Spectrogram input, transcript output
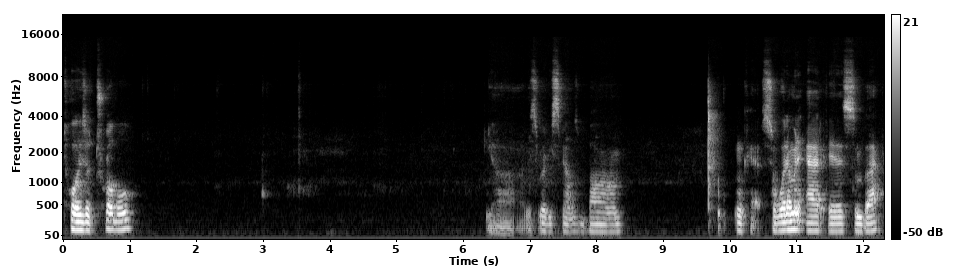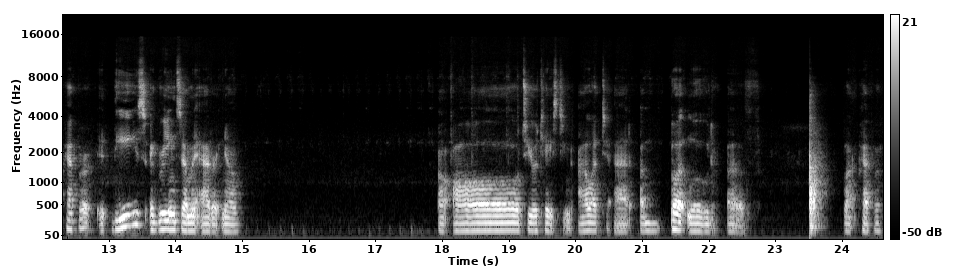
Toys of trouble. Yeah, this really smells bomb. Okay, so what I'm going to add is some black pepper. It, these ingredients I'm going to add right now are all to your tasting. I like to add a buttload of black pepper.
